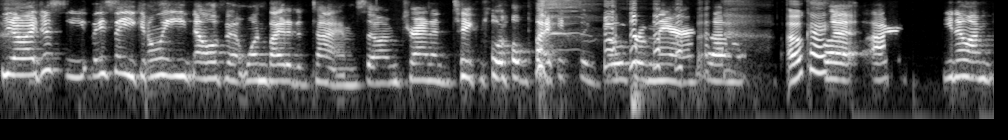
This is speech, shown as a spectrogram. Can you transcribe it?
you know, I just eat, they say you can only eat an elephant one bite at a time. So I'm trying to take little bites and go from there. Um, Okay. but I, you know, I'm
